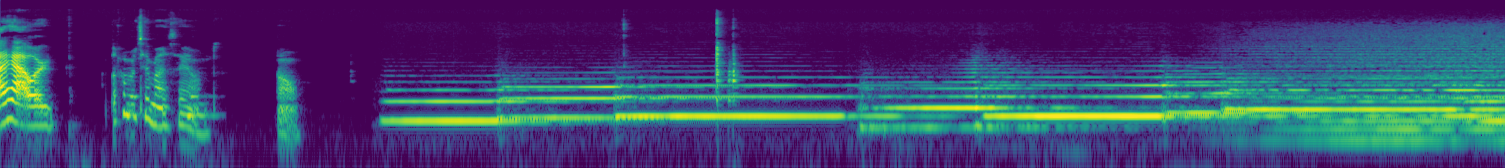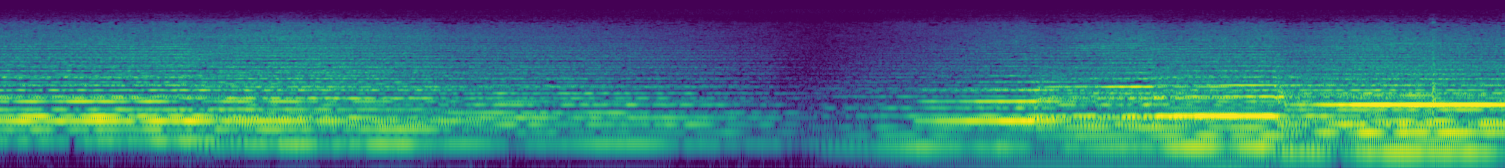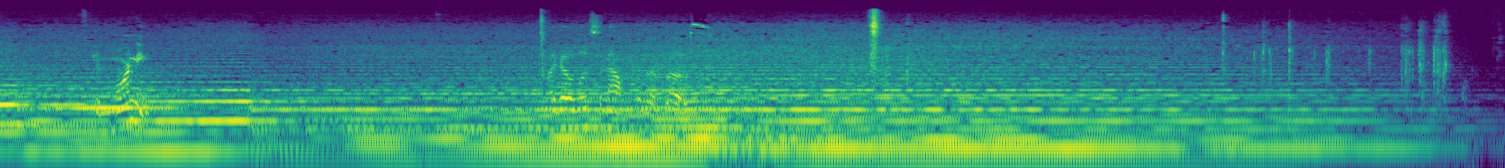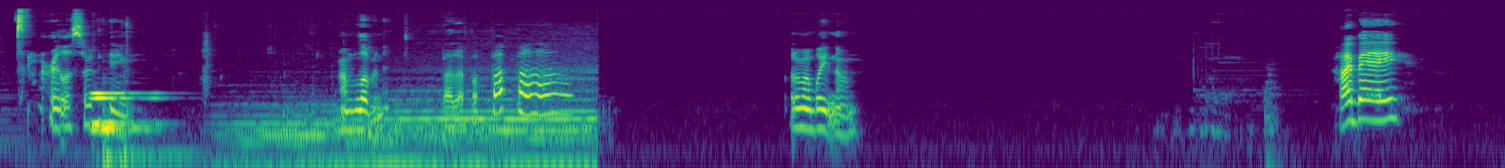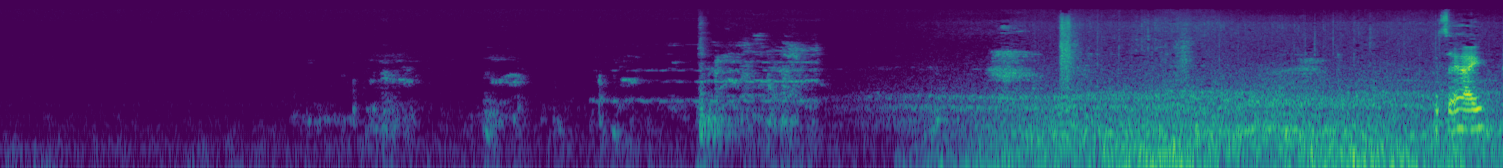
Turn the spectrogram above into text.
Hi, Howard. Look how much time I sound. Oh. I'm loving it. Ba-da-ba-ba-ba. What am I waiting on? Hi, Bay. Say hi.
